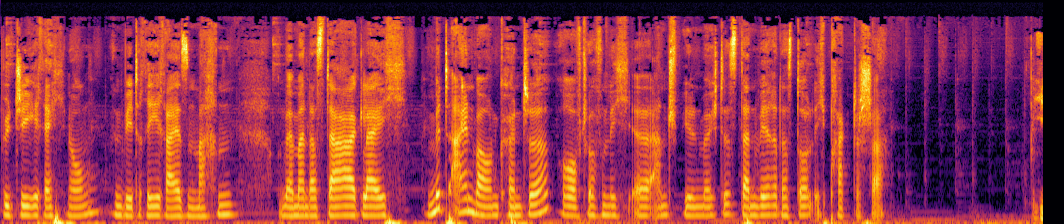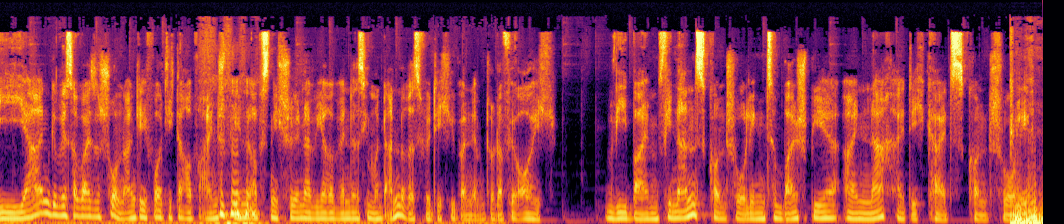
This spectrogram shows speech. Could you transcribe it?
Budgetrechnung, wenn wir Drehreisen machen. Und wenn man das da gleich mit einbauen könnte, worauf du hoffentlich äh, anspielen möchtest, dann wäre das deutlich praktischer. Ja, in gewisser Weise schon. Eigentlich wollte ich darauf einspielen, ob es nicht schöner wäre, wenn das jemand anderes für dich übernimmt oder für euch. Wie beim Finanzcontrolling zum Beispiel ein Nachhaltigkeitscontrolling.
